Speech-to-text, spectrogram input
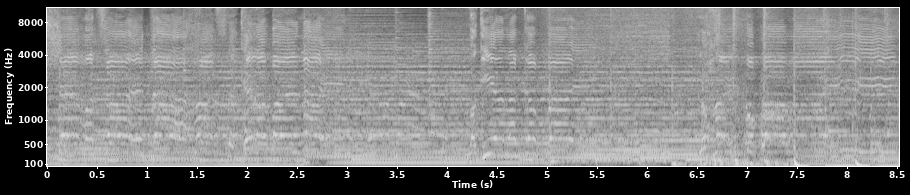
שמצא את האחת תסתכל לה בעיניים מגיע לה כפיים. לא חיים פה פעמיים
